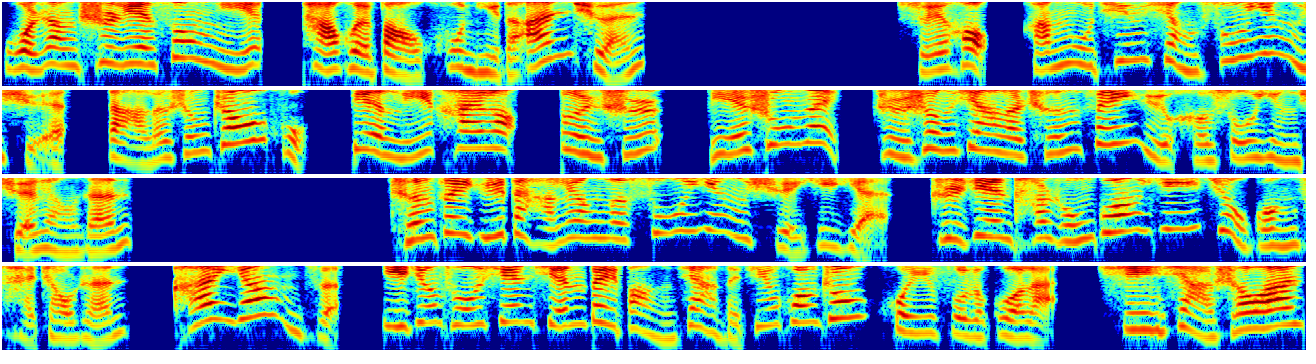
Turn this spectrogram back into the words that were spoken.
我让赤练送你，他会保护你的安全。”随后，韩慕清向苏映雪打了声招呼，便离开了。顿时，别墅内只剩下了陈飞宇和苏映雪两人。陈飞宇打量了苏映雪一眼，只见她容光依旧，光彩照人，看样子已经从先前被绑架的惊慌中恢复了过来，心下稍安。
